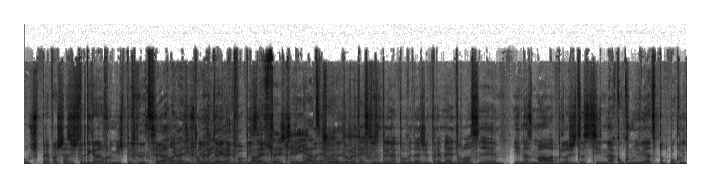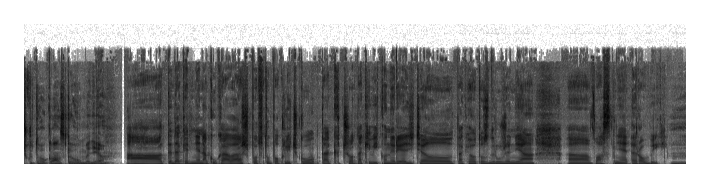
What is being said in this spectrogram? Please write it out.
Už prepáčte, asi štvrtýkrát hovorím inšpirujúce, ale Nevadí, neviem to inak to- popísať. povedz to ešte viac, Ale, ale dobre, tak skúsim to inak povedať, že pre mňa je to vlastne jedna z mála príležitostí nakúknúť viac pod pokličku toho klánskeho umenia. A teda keď nenakúkávaš pod tú pokličku, tak čo taký výkonný riaditeľ takéhoto združenia uh, vlastne robí? um,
